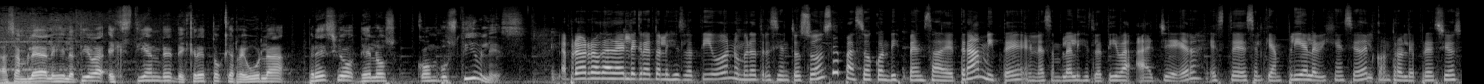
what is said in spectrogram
Asamblea Legislativa extiende decreto que regula precio de los combustibles. La prórroga del decreto legislativo número 311 pasó con dispensa de trámite en la Asamblea Legislativa ayer. Este es el que amplía la vigencia del control de precios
